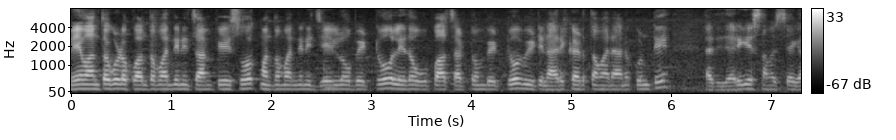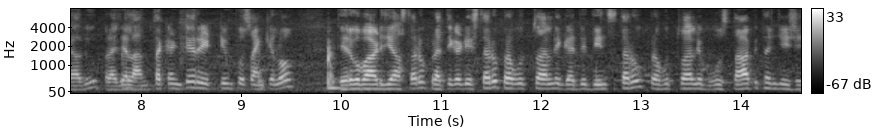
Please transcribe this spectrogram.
మేమంతా కూడా కొంతమందిని చంపేసో కొంతమందిని జైల్లో పెట్టో లేదా ఉపా చట్టం పెట్టో వీటిని అరికడతామని అనుకుంటే అది జరిగే సమస్య కాదు. ప్రజలు అంతకంటే రెట్టింపు సంఖ్యలో తిరుగుబాటు చేస్తారు ప్రతిఘటిస్తారు ప్రభుత్వాల్ని గద్దె దించుతారు ప్రభుత్వాల్ని భూస్థాపితం చేసే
